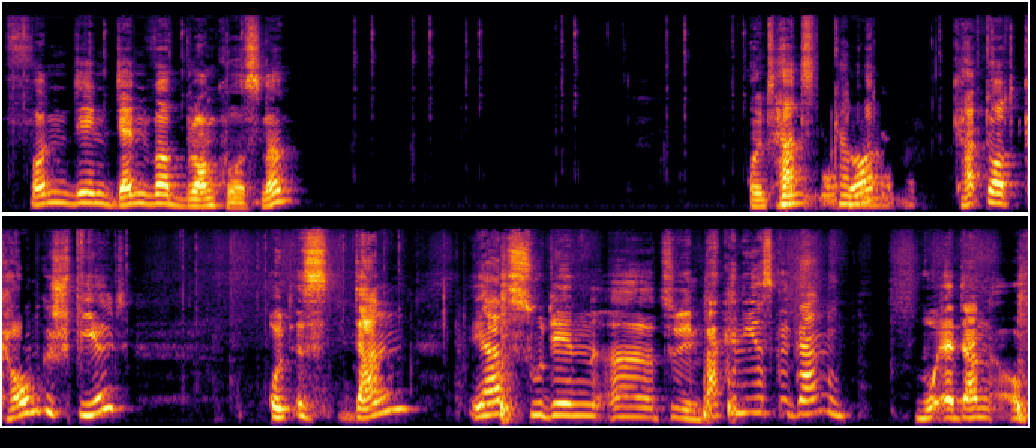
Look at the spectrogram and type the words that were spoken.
von den Denver Broncos, ne? Und hat, kann, dort, hat dort kaum gespielt und ist dann ja zu den, äh, zu den Buccaneers gegangen, wo er dann auf,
